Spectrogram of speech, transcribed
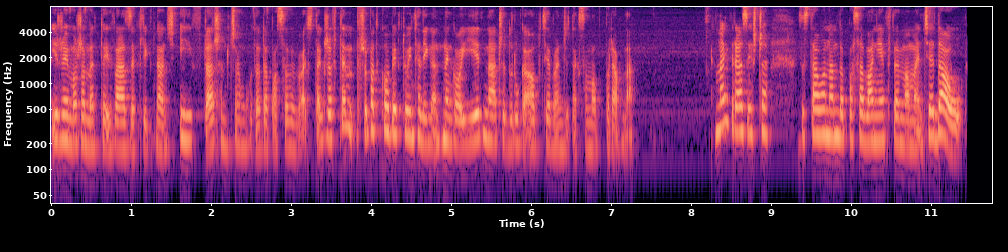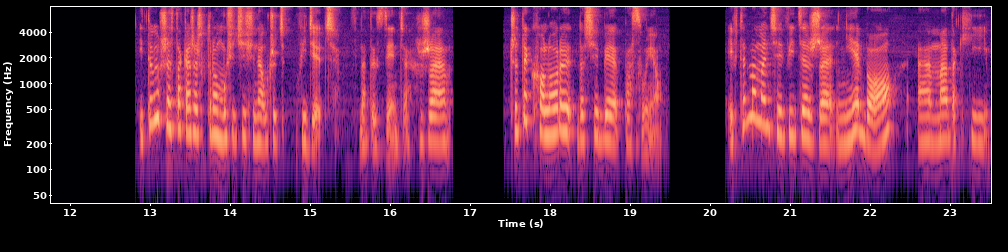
Jeżeli możemy tutaj dwa razy kliknąć i w dalszym ciągu to dopasowywać. Także w tym w przypadku obiektu inteligentnego jedna czy druga opcja będzie tak samo poprawna. No i teraz jeszcze zostało nam dopasowanie w tym momencie dołu. I to już jest taka rzecz, którą musicie się nauczyć widzieć na tych zdjęciach, że czy te kolory do siebie pasują. I w tym momencie widzę, że niebo e, ma taki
